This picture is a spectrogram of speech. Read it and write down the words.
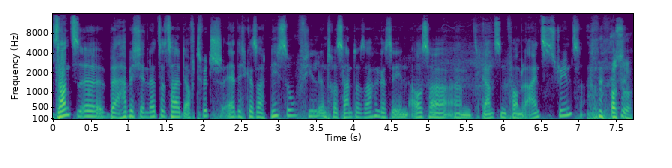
Sonst äh, habe ich in letzter Zeit auf Twitch ehrlich gesagt nicht so viel interessante Sachen gesehen, außer ähm, die ganzen Formel 1 Streams. Achso,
